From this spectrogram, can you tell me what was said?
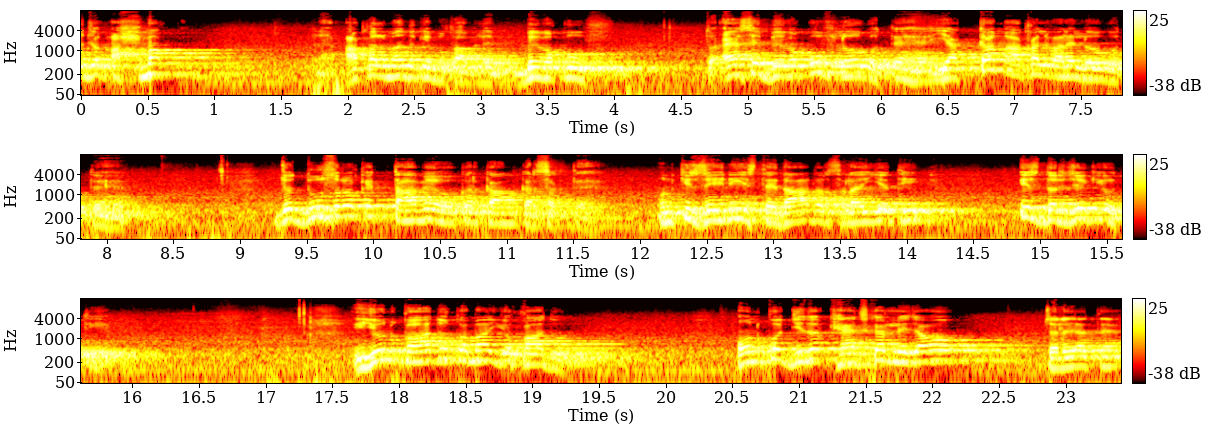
جو احمق یعنی عقل مند کے مقابلے میں، بے وقوف۔ تو ایسے بے وقوف لوگ ہوتے ہیں یا کم عقل والے لوگ ہوتے ہیں جو دوسروں کے تابع ہو کر کام کر سکتے ہیں۔ ان کی ذہنی استعداد اور صلاحیت ہی اس درجے کی ہوتی ہے۔ یون قادو کما یوقادو ان کو جدھر کھینچ کر لے جاؤ، چلے جاتے ہیں۔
